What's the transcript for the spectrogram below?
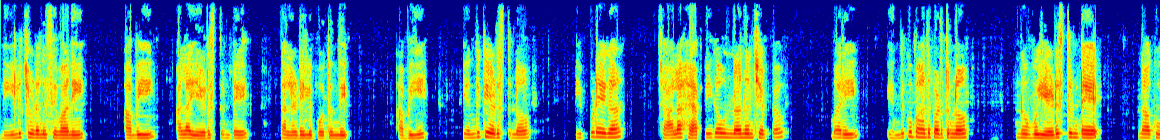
నీళ్ళు చూడని శివాని. అభి అలా ఏడుస్తుంటే తల్లడిల్లిపోతుంది. అభి ఎందుకు ఏడుస్తున్నావు? ఇప్పుడేగా చాలా హ్యాపీగా ఉన్నానని చెప్పావు. మరి ఎందుకు బాధపడుతున్నావు? నువ్వు ఏడుస్తుంటే నాకు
